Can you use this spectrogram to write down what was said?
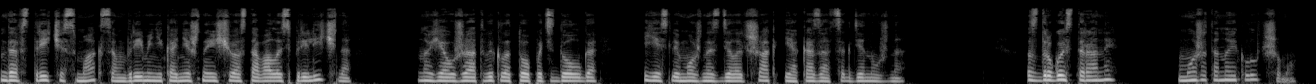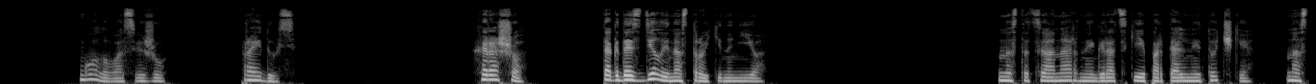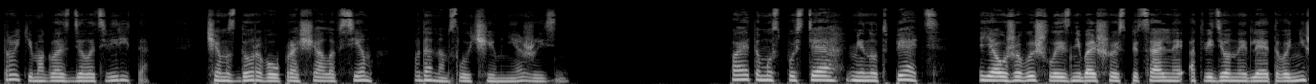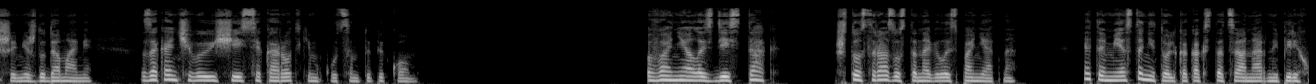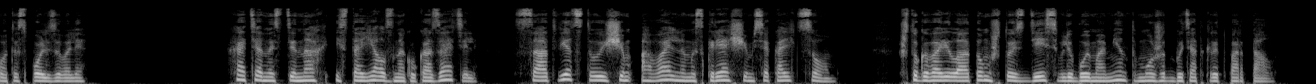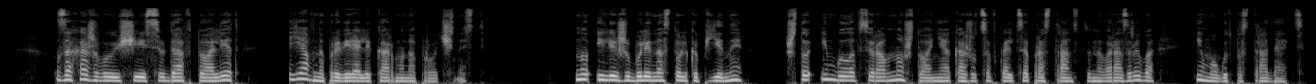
До встречи с Максом времени, конечно, еще оставалось прилично, но я уже отвыкла топать долго, если можно сделать шаг и оказаться где нужно. С другой стороны, может, оно и к лучшему. Голову освежу, пройдусь. Хорошо. Тогда сделай настройки на нее. На стационарные городские портальные точки настройки могла сделать Верита, чем здорово упрощала всем, в данном случае мне, жизнь. Поэтому спустя минут пять я уже вышла из небольшой специальной отведенной для этого ниши между домами, заканчивающейся коротким куцым тупиком. Воняло здесь так, что сразу становилось понятно. Это место не только как стационарный переход использовали. Хотя на стенах и стоял знак-указатель с соответствующим овальным искрящимся кольцом, что говорило о том, что здесь в любой момент может быть открыт портал. Захаживающие сюда в туалет явно проверяли карму на прочность. Ну или же были настолько пьяны, что им было все равно, что они окажутся в кольце пространственного разрыва и могут пострадать.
